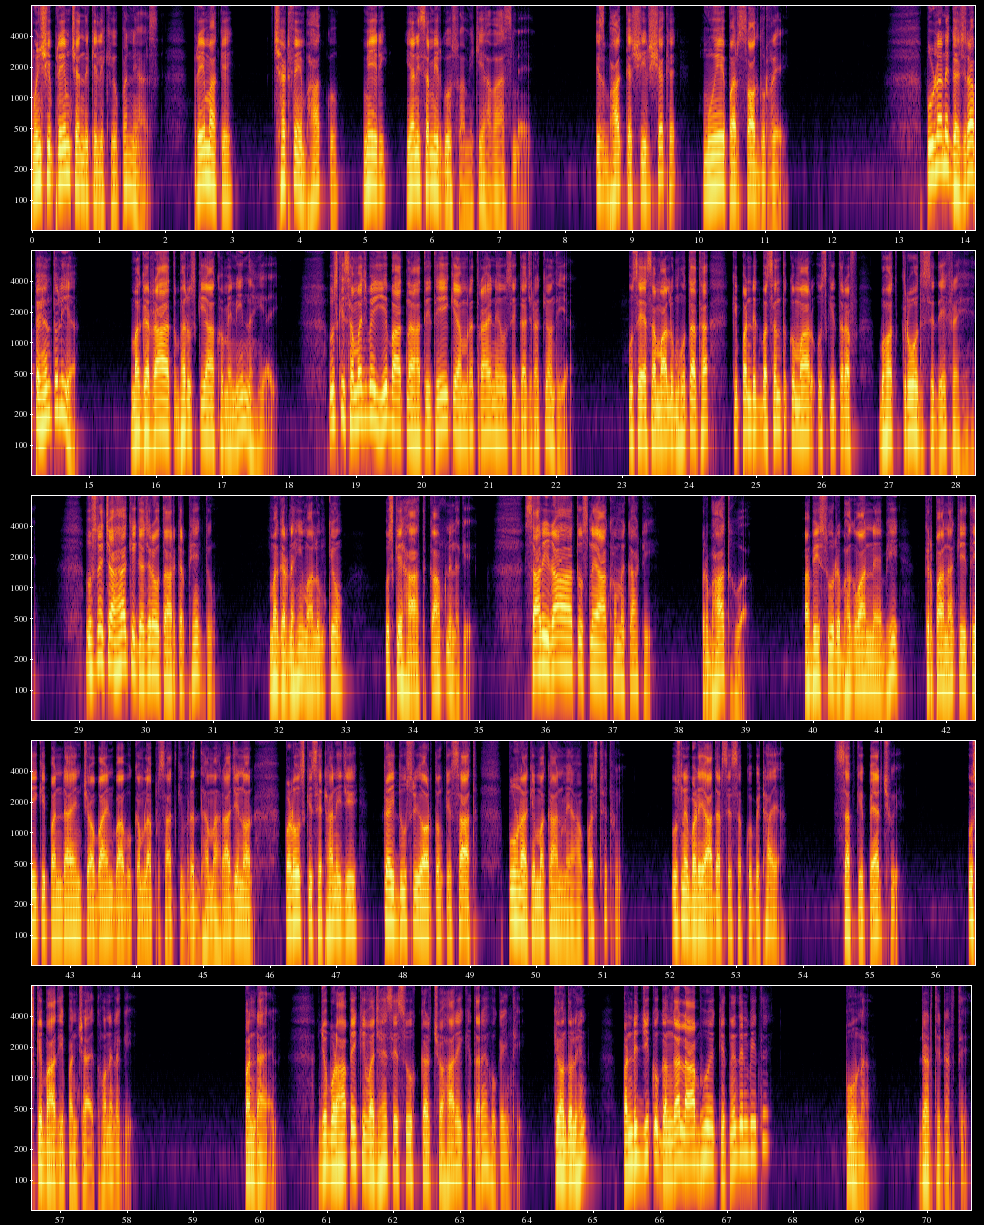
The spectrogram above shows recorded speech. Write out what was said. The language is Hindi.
मुंशी प्रेमचंद के लिखे उपन्यास, प्रेमा के छठवें भाग को मेरी यानी समीर गोस्वामी की आवाज़ में। इस भाग का शीर्षक है मुए पर सौ दुर्रे। पूर्णा ने गजरा पहन तो लिया, मगर रात भर उसकी आँखों में नींद नहीं आई। उसकी समझ में ये बात न आती थी कि अमृत राय ने उसे गजरा क्यों दिया। उसे ऐसा मालूम होता था कि पंडित बसंत कुमार उसकी तरफ़ बहुत क्रोध से देख रहे हैं। उसने चाहा कि गजरा उतार कर फेंक दूँ, मगर नहीं मालूम क्यों उसके हाथ कांपने लगे। सारी रात उसने आँखों में काटी, प्रभात हुआ। अभी सूर्य भगवान ने भी कृपा न की थी कि पंडायन, चौबायन, बाबू कमला प्रसाद की वृद्धा महाराजिन और पड़ोस की सेठानी जी कई दूसरी औरतों के साथ पूर्णा के मकान में आ उपस्थित हुई। उसने बड़े आदर से सबको बिठाया, सबके पैर छुए। उसके बाद ये पंचायत होने लगी। पंडायन, जो बुढ़ापे की वजह से सूख कर छुहारे की तरह हो गई थी। क्यों दुल्हन? पंडित जी को गंगा लाभ हुए कितने दिन बीते? पूर्णा, डरते डरते,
